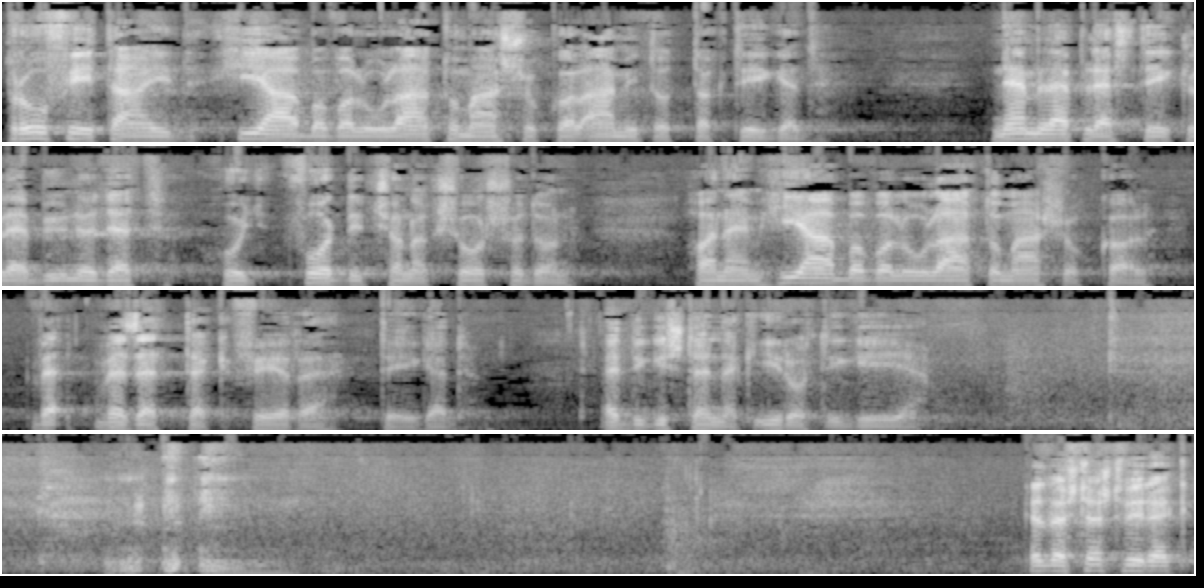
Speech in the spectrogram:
Profétáid hiába való látomásokkal ámítottak téged. Nem leplezték le bűnödet, hogy fordítsanak sorsodon, hanem hiába való látomásokkal vezettek félre téged. Eddig Istennek írott igéje. Kedves testvérek,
